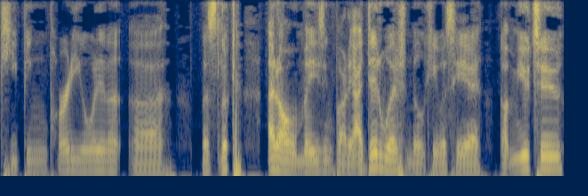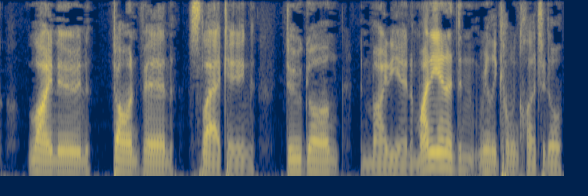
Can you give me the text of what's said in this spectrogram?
keeping party or whatever. Uh, let's look at our amazing party. I did wish Milky was here. Got Mewtwo, Linoone, Donphan, Slaking, Dewgong, and Mightyena. Mighty Anna didn't really come in clutch at all.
